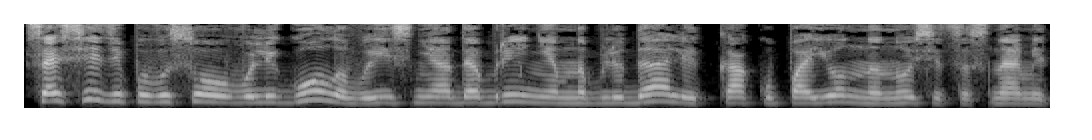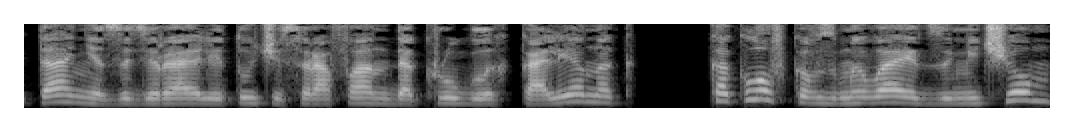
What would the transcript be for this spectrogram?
Соседи повысовывали головы и с неодобрением наблюдали, как упоенно носится с нами Таня, задирая летучий сарафан до круглых коленок, как ловко взмывает за мечом,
